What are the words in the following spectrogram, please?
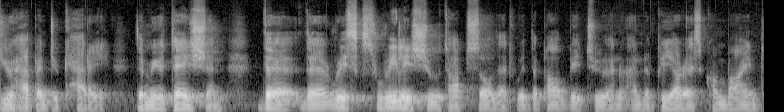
you happen to carry the mutation, the, the risks really shoot up so that with the PALB2 and, and the PRS combined,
